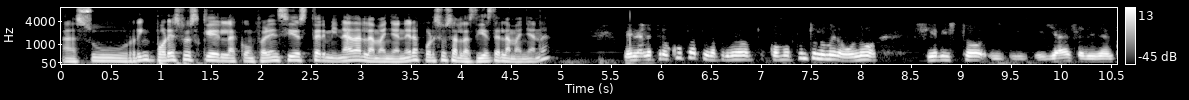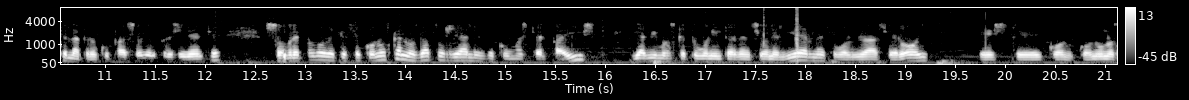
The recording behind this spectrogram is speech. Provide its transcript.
a su ring. Por eso es que la conferencia es terminada la mañanera, por eso es a las 10 de la mañana. Mira, le preocupa, pero primero, como punto número uno, sí he visto y, ya es evidente la preocupación del presidente, sobre todo de que se conozcan los datos reales de cómo está el país. Ya vimos que tuvo una intervención el viernes, se volvió a hacer hoy, este, con, unos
